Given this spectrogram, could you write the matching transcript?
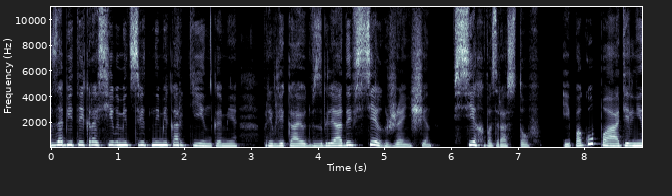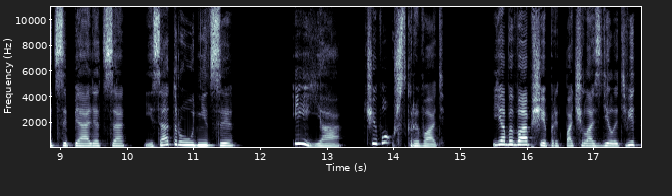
забитые красивыми цветными картинками, привлекают взгляды всех женщин, всех возрастов. И покупательницы пялятся, и сотрудницы, и я. Чего уж скрывать. Я бы вообще предпочла сделать вид,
